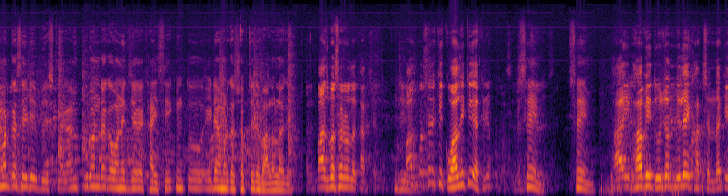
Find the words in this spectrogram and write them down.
আমার কাছে এটাই বেস্ট লাগে। আমি পুরান ঢাকা অনেক জায়গায় খাইছি কিন্তু এটা আমার কাছে সবচেয়ে ভালো লাগে। পাঁচ বছর হলো খাচ্ছেন। জি। পাঁচ বছরে কি কোয়ালিটি একই রকম আছে সেম সেম ভাই ভাবি দুজন মিলেই খাচ্ছেন নাকি?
